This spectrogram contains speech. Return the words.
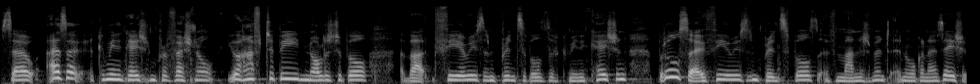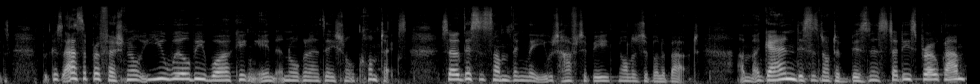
So, as a communication professional, you have to be knowledgeable about theories and principles of communication, but also theories and principles of management and organizations. Because as a professional, you will be working in an organizational context. So, this is something that you would have to be knowledgeable about. Um, again, this is not a business studies program,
